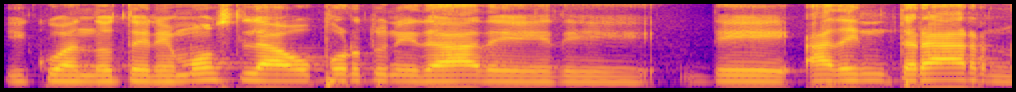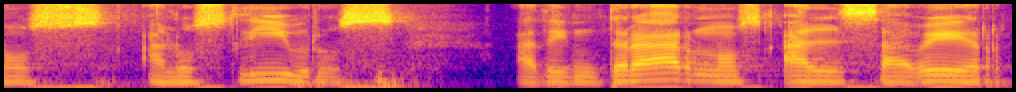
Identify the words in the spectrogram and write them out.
Y cuando tenemos la oportunidad de, adentrarnos a los libros, adentrarnos al saber,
